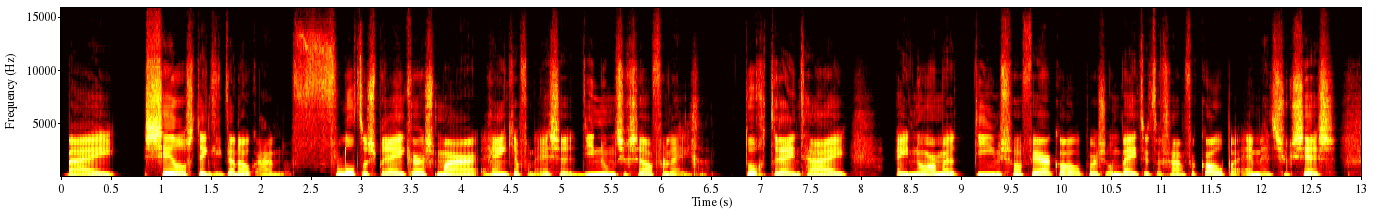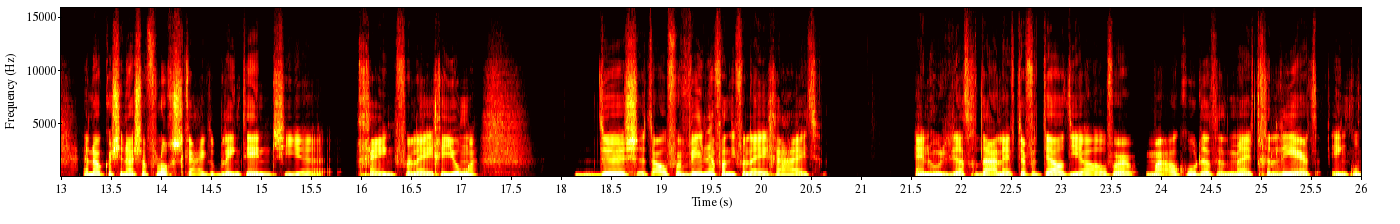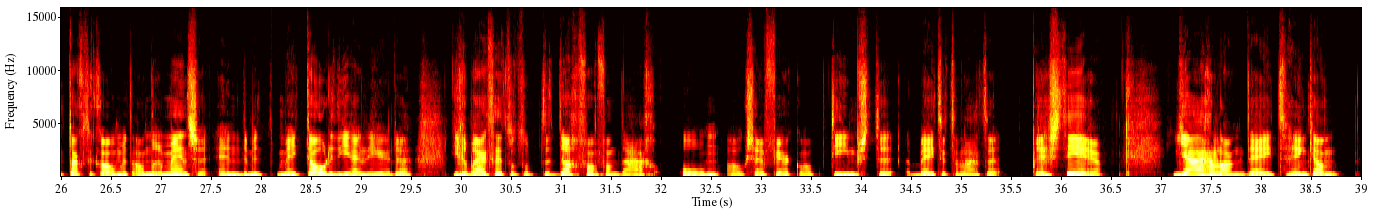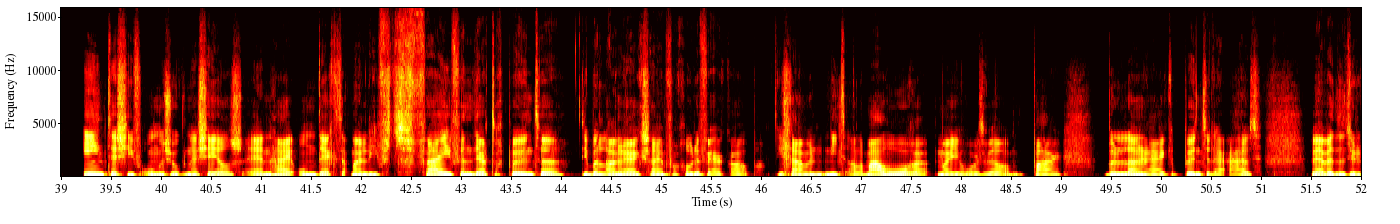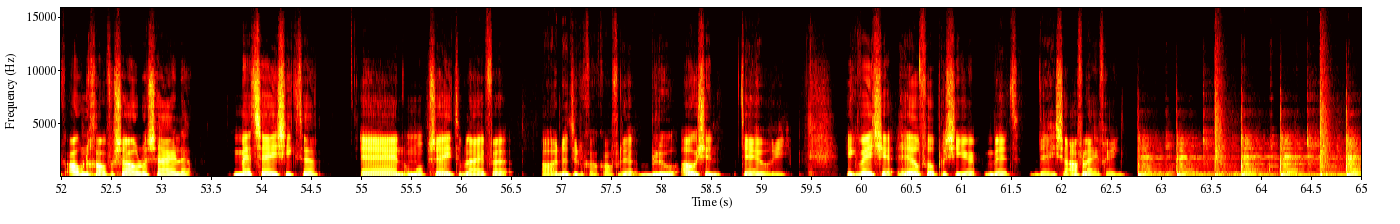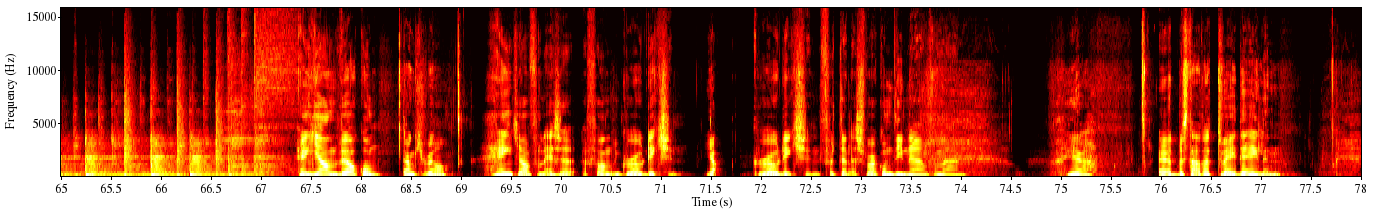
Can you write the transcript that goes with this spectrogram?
Bij sales denk ik dan ook aan vlotte sprekers, maar Henkje van Essen, die noemt zichzelf verlegen. Toch traint hij enorme teams van verkopers om beter te gaan verkopen en met succes. En ook als je naar zijn vlogs kijkt op LinkedIn, zie je geen verlegen jongen. Dus het overwinnen van die verlegenheid en hoe hij dat gedaan heeft, daar vertelt hij over. Maar ook hoe dat hem heeft geleerd in contact te komen met andere mensen. En de methode die hij leerde, die gebruikt hij tot op de dag van vandaag om ook zijn verkoopteams te, beter te laten presteren. Jarenlang deed Henk Jan intensief onderzoek naar sales en hij ontdekte maar liefst 35 punten die belangrijk zijn voor goede verkoop. Die gaan we niet allemaal horen, maar je hoort wel een paar belangrijke punten daaruit. We hebben het natuurlijk ook nog over solozeilen met zeeziekte en om op zee te blijven natuurlijk ook over de Blue Ocean theorie. Ik wens je heel veel plezier met deze aflevering. Henk-Jan, welkom. Dankjewel. Henk-Jan van Essen van Grow Diction. Ja. Grow Diction, vertel eens, waar komt die naam vandaan? Ja, het bestaat uit twee delen.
